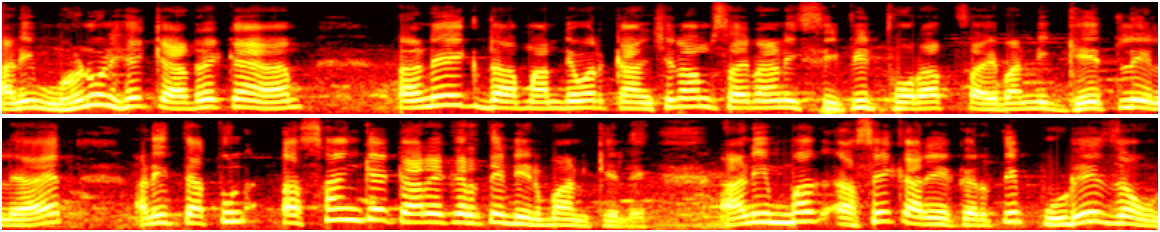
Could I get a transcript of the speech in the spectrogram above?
आणि म्हणून हे कॅडर कॅम्प अनेकदा मान्यवर कांशीराम साहेब आणि सी पी थोरात साहेबांनी घेतलेले आहेत आणि त्यातून असंख्य कार्यकर्ते निर्माण केले. आणि मग असे कार्यकर्ते पुढे जाऊन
